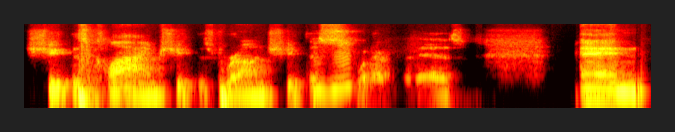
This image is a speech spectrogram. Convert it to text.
shoot this climb, shoot this run, shoot this, mm-hmm. whatever it is. And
